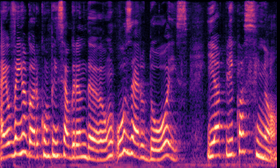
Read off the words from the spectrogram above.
Aí eu venho agora com o pincel grandão, o 02, e aplico assim, ó,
